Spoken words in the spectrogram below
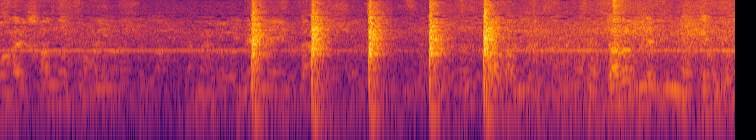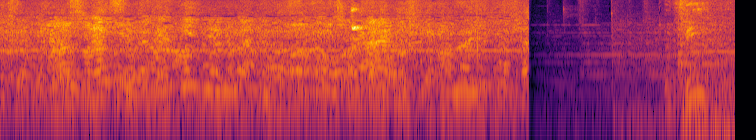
وهيخلص تمام ما ينفعش الطلب لازم يبقى فيتو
